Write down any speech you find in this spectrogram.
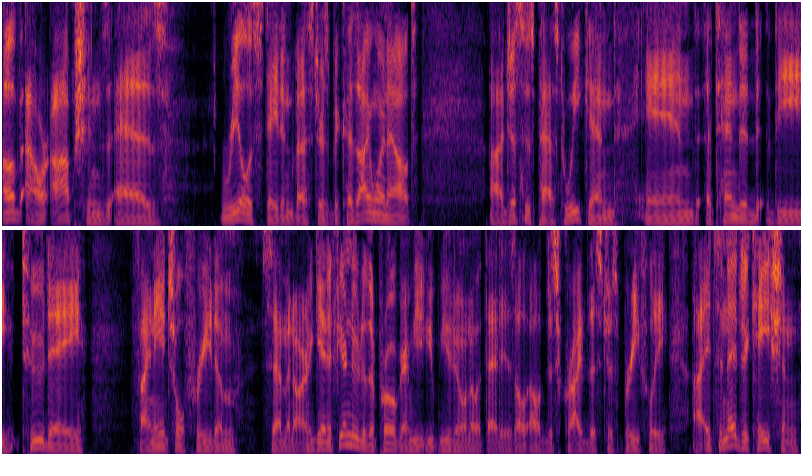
of our options as real estate investors because I went out uh, just this past weekend and attended the two day financial freedom seminar. And again, if you're new to the program, you, you don't know what that is. I'll, I'll describe this just briefly. Uh, it's an education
